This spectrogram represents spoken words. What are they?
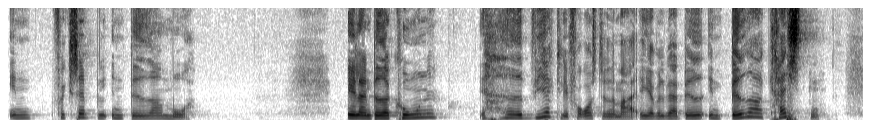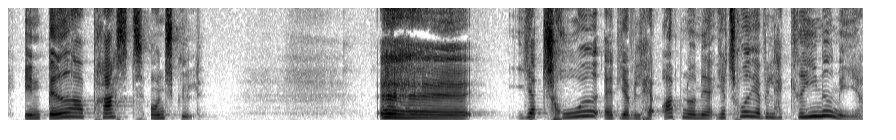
en, for eksempel en bedre mor. Eller en bedre kone. Jeg havde virkelig forestillet mig, at jeg ville være bedre, en bedre kristen. En bedre præst, undskyld. Øh, jeg troede, at jeg ville have opnået mere. Jeg troede, jeg ville have grinet mere.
